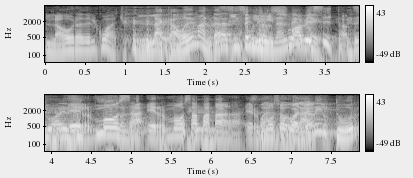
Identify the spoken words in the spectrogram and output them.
La hora del guayo. La acabó de mandar así Sí, subliminalmente. Suavecita. Hermosa, ¿no? hermosa patada. Hermoso Cuando gane guayazo. el tour,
